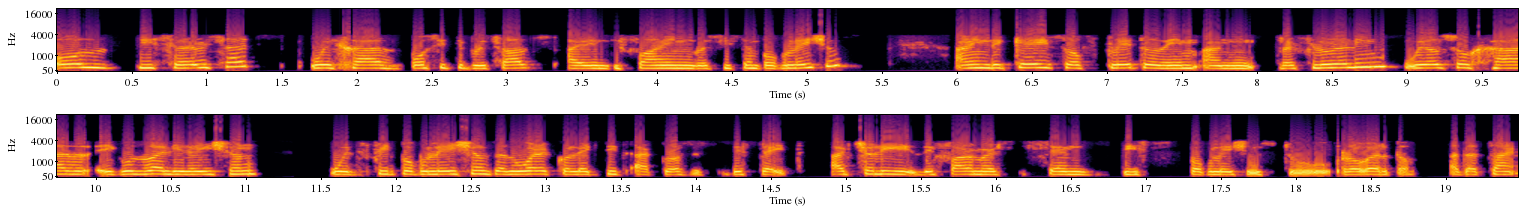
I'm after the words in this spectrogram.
all these herbicides, we had positive results identifying resistant populations. And in the case of clethodim and trifluralin, we also had a good validation with field populations that were collected across the state. Actually, the farmers sent these populations to Roberto at that time.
